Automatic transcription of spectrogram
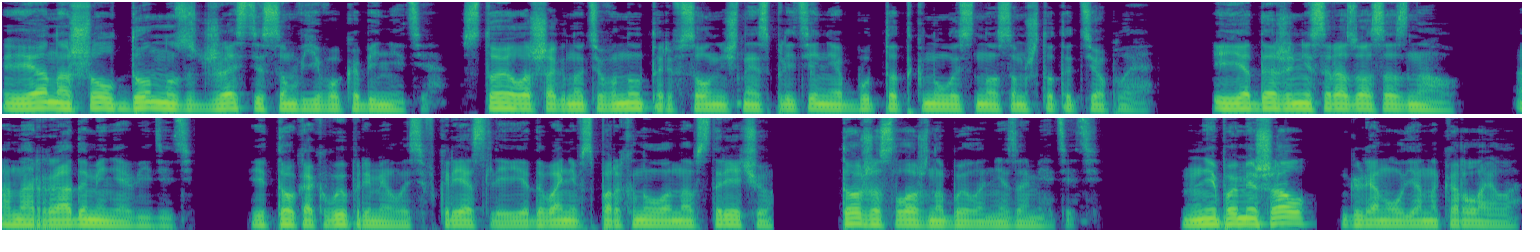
Я нашел Донну с Джастисом в его кабинете. Стоило шагнуть внутрь, в солнечное сплетение будто ткнулось носом что-то теплое. И я даже не сразу осознал. Она рада меня видеть. И то, как выпрямилась в кресле и едва не вспорхнула навстречу, тоже сложно было не заметить. «Не помешал?» — глянул я на Карлайла.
